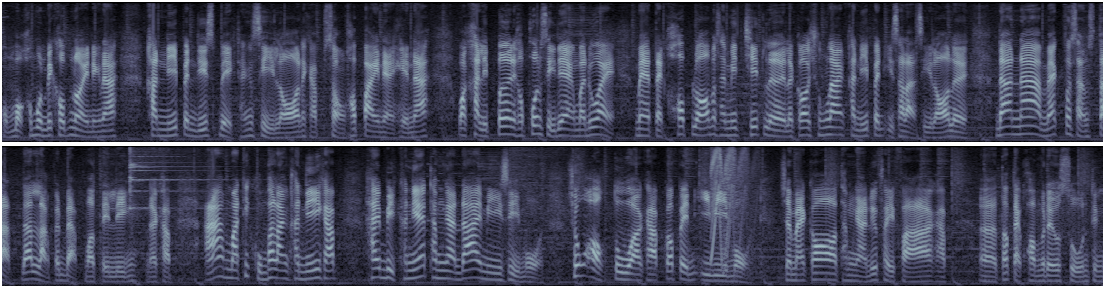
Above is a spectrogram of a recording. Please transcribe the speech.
ผมบอกข้อมูลไม่ครบหน่อยหนึงนะ คันนี้เป็นดิสเบรกทั้ง 4 ล้อนะครับส่องเข้าไปเนี่ยเห็นนะว่าคาลิเปอร์เขาพ่นสีแดงมาด้วย แม้แต่ครอบล้อมันสมิธชิดเลย แล้วก็ช่วงล่างคันนี้เป็นอิสระ 4 ล้อเลย ด้านหน้า Mac f e r s o n Stud ด้านหลังเป็นแบบมัลติลิงนะครับอะมาที่ขุมพลังคันนี้ครับไฮบริดคันนี้ทำงานได้มี 4 โหมด ช่วงออกตัวครับก็เป็น EV โหมดใช่ไหมก็ทำงานด้วยไฟฟ้าครับตั้งแต่ความเร็ว 0 ถึง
